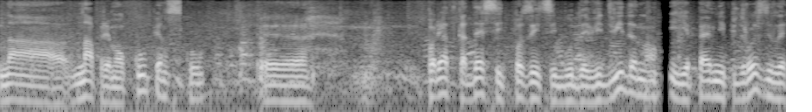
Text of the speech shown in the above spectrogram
на напрямок Куп'янську. Е, Порядка 10 позицій буде відвідано. Є певні підрозділи,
